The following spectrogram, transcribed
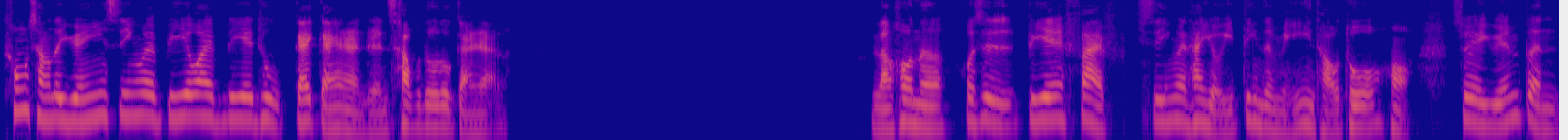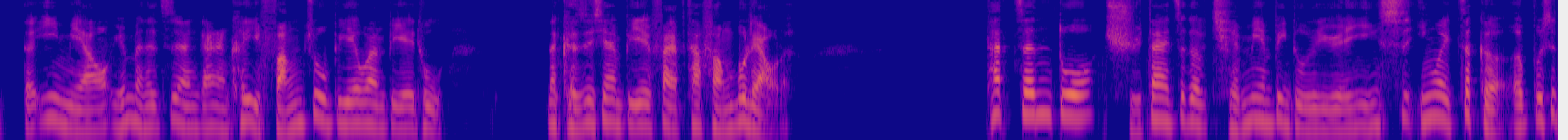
通常的原因是因为 BA one、BA two 该感染的人差不多都感染了。然后呢，或是 BA five 是因为它有一定的免疫逃脱，哈、哦，所以原本的疫苗、原本的自然感染可以防住 BA one、BA two，那可是现在 BA five 它防不了了。它增多取代这个前面病毒的原因，是因为这个，而不是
